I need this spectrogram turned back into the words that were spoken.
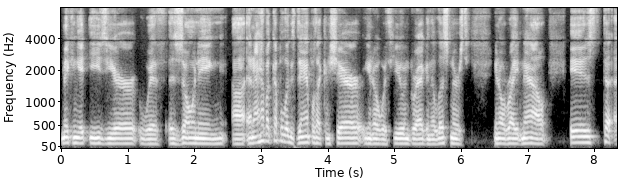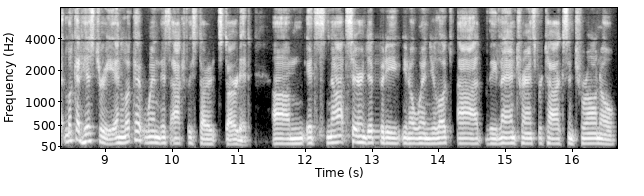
making it easier with zoning, uh, and I have a couple of examples I can share, you know, with you and Greg and the listeners, you know, right now, is to look at history and look at when this actually started. started. Um, it's not serendipity, you know, when you look at the land transfer tax in Toronto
